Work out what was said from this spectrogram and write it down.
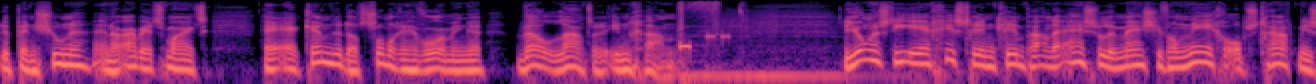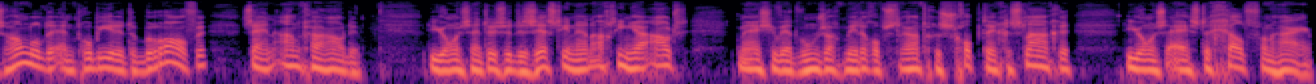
de pensioenen en de arbeidsmarkt. Hij erkende dat sommige hervormingen wel later ingaan. De jongens die eergisteren in Krimpen aan de IJssel een meisje van negen op straat mishandelden en probeerden te beroven, zijn aangehouden. De jongens zijn tussen de 16 en 18 jaar oud. Het meisje werd woensdagmiddag op straat geschopt en geslagen. De jongens eisten geld van haar.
